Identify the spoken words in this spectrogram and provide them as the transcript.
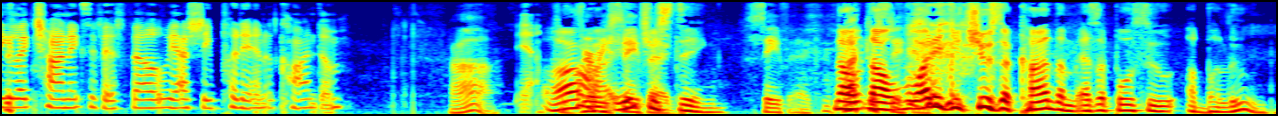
the electronics if it fell, we actually put it in a condom. Ah, Yeah. It's Ah, very safe egg. interesting. Safe egg. Now, Back now, why did you choose a condom as opposed to a balloon?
